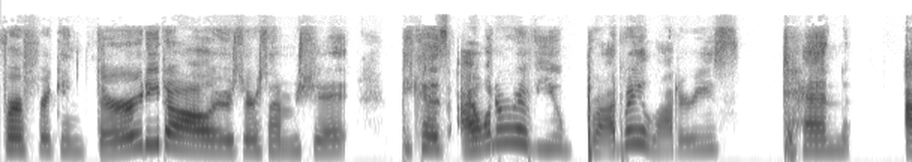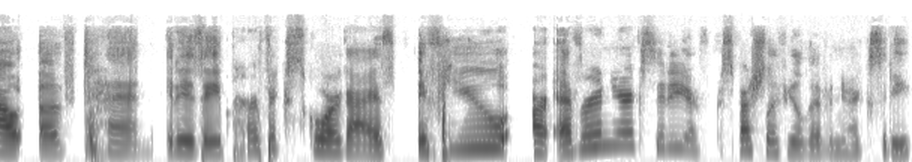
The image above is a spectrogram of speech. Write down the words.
for freaking thirty dollars or some shit. Because I want to review Broadway lotteries ten out of 10. It is a perfect score, guys. If you are ever in New York City, or especially if you live in New York City,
